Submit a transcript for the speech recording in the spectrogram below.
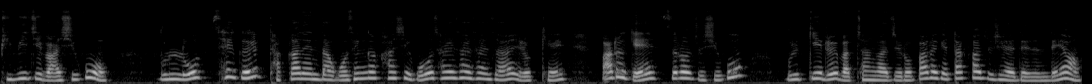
비비지 마시고 물로 색을 닦아낸다고 생각하시고 살살살살 이렇게 빠르게 쓸어주시고 물기를 마찬가지로 빠르게 닦아주셔야 되는데요.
